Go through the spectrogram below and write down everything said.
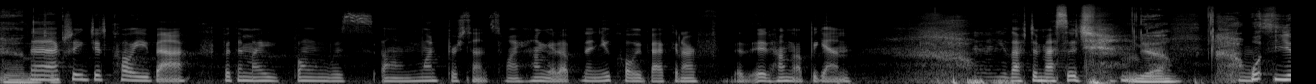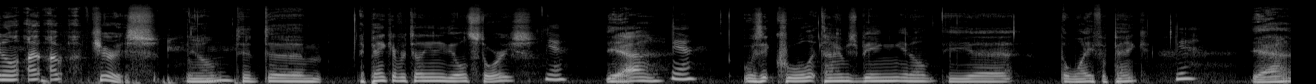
And I actually did call you back, but then my phone was on one percent, so I hung it up. Then you called me back, and our it hung up again. And then you left a message. yeah. Well, you know, I, I'm I'm curious. You know, did um, did Pank ever tell you any of the old stories? Yeah, Yeah. yeah, Was it cool at times being, you know, the uh, the wife of Pank? yeah. Yeah,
